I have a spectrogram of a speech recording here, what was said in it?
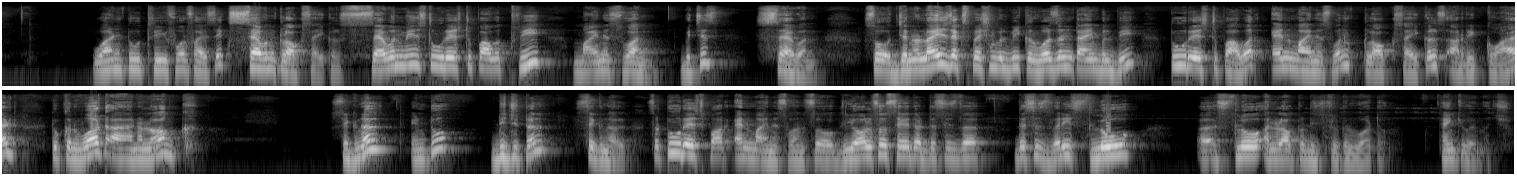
1, 2, 3, 4, 5, 6, 7 clock cycles. 7 means 2 raised to power 3 minus 1 which is 7. So generalized expression will be conversion time will be 2 raised to power n minus 1 clock cycles are required to convert an analog signal into digital signal. So 2 raised to power n minus 1. So we also say that this is the this is very slow uh, slow analog to digital converter. Thank you very much.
